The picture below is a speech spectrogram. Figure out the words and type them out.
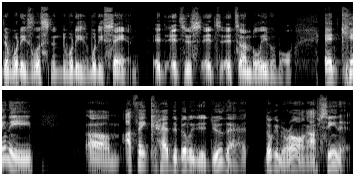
to what he's listening to what he's what he's saying. It, it's just it's it's unbelievable. And Kenny, um, I think had the ability to do that. Don't get me wrong, I've seen it,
